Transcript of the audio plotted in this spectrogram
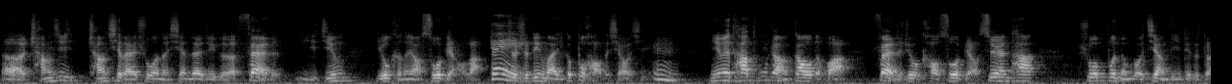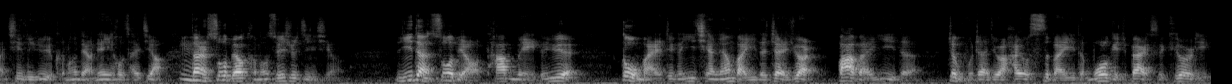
呃，长期长期来说呢，现在这个 Fed 已经有可能要缩表了，对这是另外一个不好的消息。嗯，因为它通胀高的话，Fed 就靠缩表。虽然它说不能够降低这个短期利率，可能两年以后才降，但是缩表可能随时进行。一旦缩表，它每个月购买这个一千两百亿的债券、八百亿的政府债券，还有四百亿的 mortgage-backed security，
